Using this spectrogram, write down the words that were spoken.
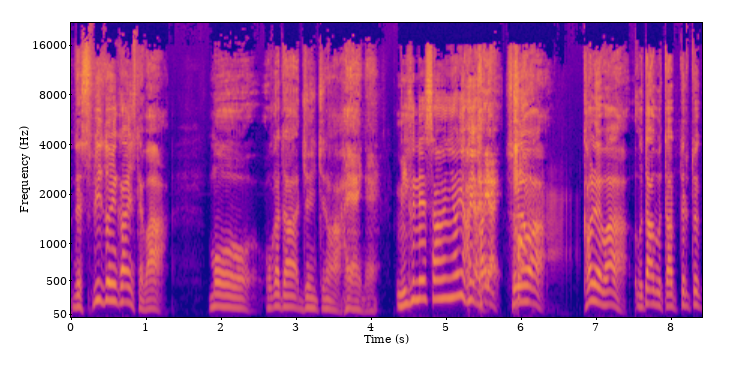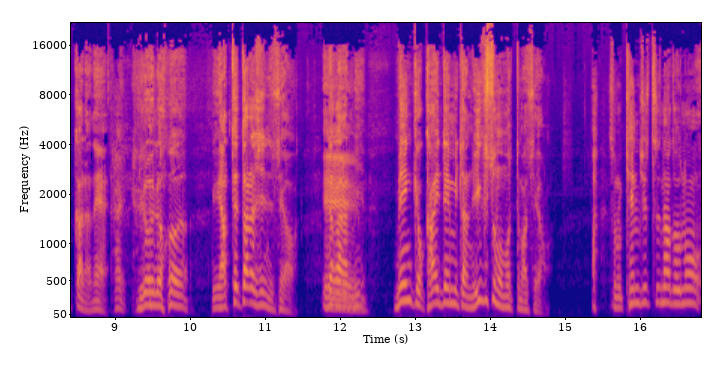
でスピードに関してはもう岡田准一の方が早いね。三船さんより早い。早い。それは彼は歌を歌ってる時からね、はい。い、ろいろ やってたらしいんですよ。だから、ええみ免許改伝みたいのいくつも持ってますよ。あその剣術などの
